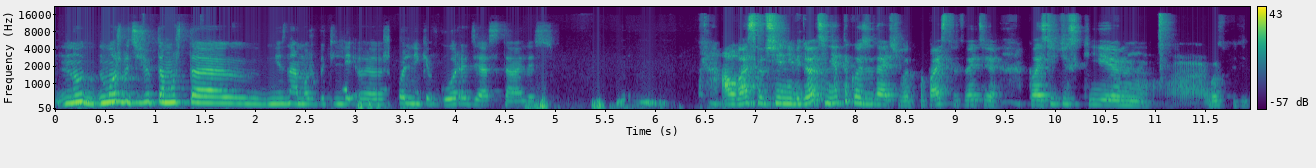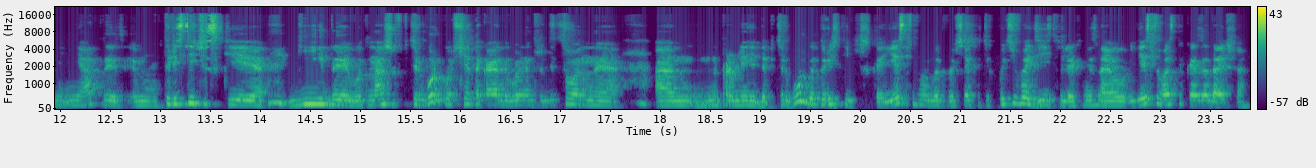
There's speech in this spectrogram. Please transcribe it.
Ну, может быть, еще потому что, не знаю, может быть, э, школьники в городе остались. А у вас вообще не ведется, нет такой задачи вот попасть вот в эти классические, а, господи, не ады, эм, туристические гиды. Вот наш Петербург вообще такая довольно традиционное а, направление для Петербурга, туристическое. Если вы вот во всех этих путеводителях, не знаю, есть ли у вас такая задача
